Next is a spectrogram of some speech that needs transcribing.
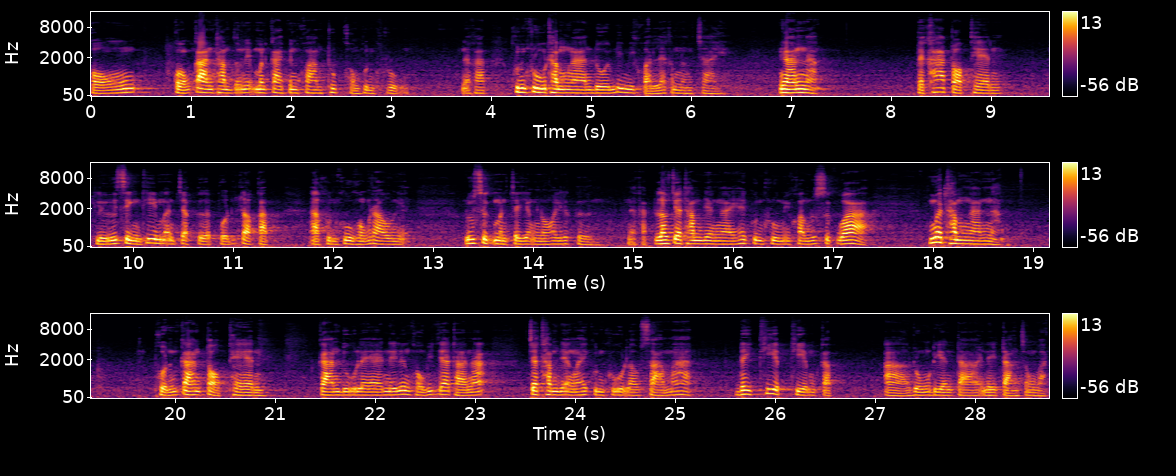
ของของการทำตรงนี้มันกลายเป็นความทุกข์ของคุณครูนะครับคุณครูทำงานโดยไม่มีขวัญและกำลังใจ งานหนัก แต่ค่าตอบแทน หรือสิ่งที่มันจะเกิดผลต่อกับคุณครูของเราเนี่ยรู้สึกมันจะยังน้อยเหลือเกินนะครับเราจะทำยังไงให้คุณครูมีความรู้สึกว่า เมื่อทำงานหนัก ผลการตอบแทน การดูแลในเรื่องของวิทยาฐานะ จะทำยังไงให้คุณครูเราสามารถได้เทียบเทียมกับโรงเรียนตาในต่างจังหวัด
